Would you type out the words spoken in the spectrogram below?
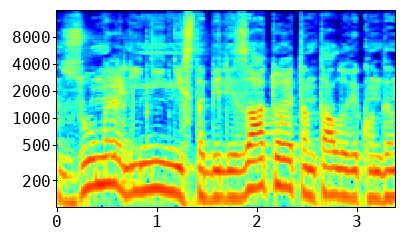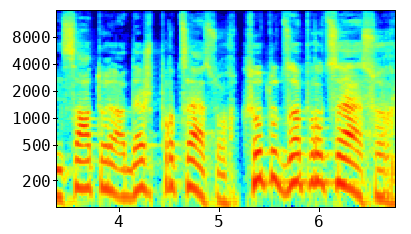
зумер, лінійні стабілізатори, танталові конденсатори. А де ж процесор? Що тут за процесор?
